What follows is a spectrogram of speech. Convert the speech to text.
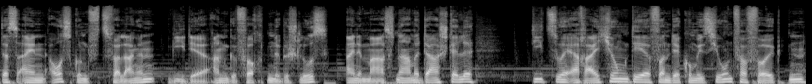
dass ein Auskunftsverlangen, wie der angefochtene Beschluss, eine Maßnahme darstelle, die zur Erreichung der von der Kommission verfolgten,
